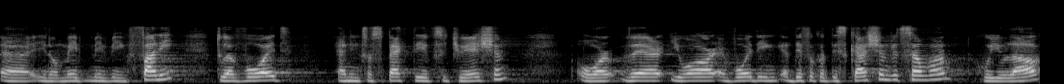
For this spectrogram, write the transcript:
uh, you know maybe, maybe being funny, to avoid an introspective situation, or where you are avoiding a difficult discussion with someone who you love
